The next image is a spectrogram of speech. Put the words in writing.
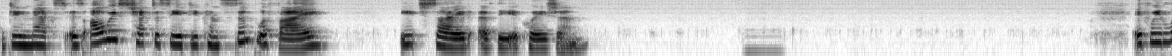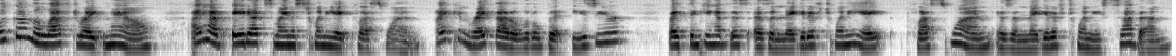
to do next is always check to see if you can simplify each side of the equation. If we look on the left right now, I have 8x minus 28 plus 1. I can write that a little bit easier by thinking of this as a negative 28 plus 1 is a negative 27.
